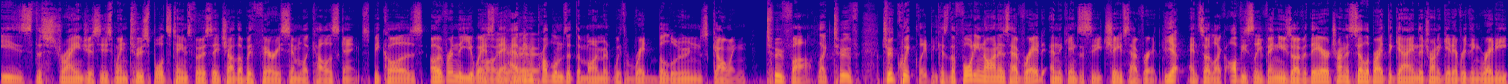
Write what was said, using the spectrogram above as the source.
is the strangest is when two sports teams verse each other with very similar color schemes. Because over in the US, Oh, they're yeah. having problems at the moment with red balloons going too far, like too too quickly. Because the 49ers have red and the Kansas City Chiefs have red. Yep. And so, like, obviously, venues over there are trying to celebrate the game. They're trying to get everything ready.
